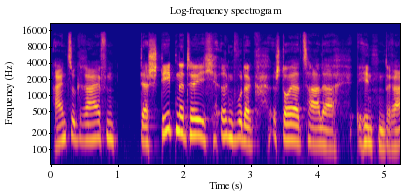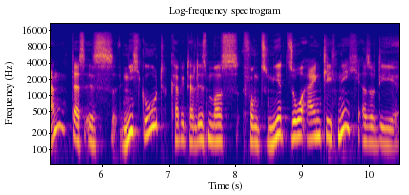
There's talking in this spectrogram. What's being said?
einzugreifen. Da steht natürlich irgendwo der Steuerzahler hinten dran. Das ist nicht gut. Kapitalismus funktioniert so eigentlich nicht. Also die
